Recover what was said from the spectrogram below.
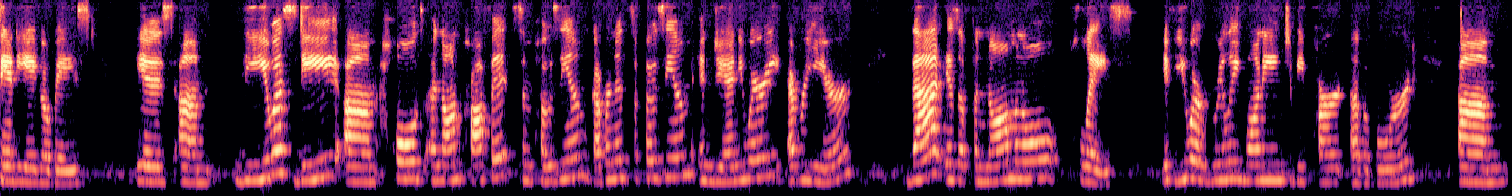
San Diego based, is um, the USD um, holds a nonprofit symposium, governance symposium in January every year. That is a phenomenal place. If you are really wanting to be part of a board, um,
